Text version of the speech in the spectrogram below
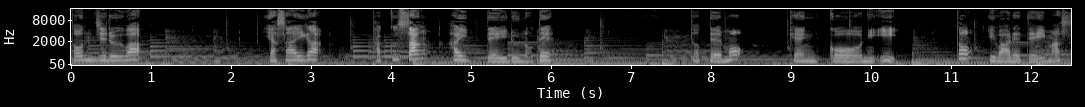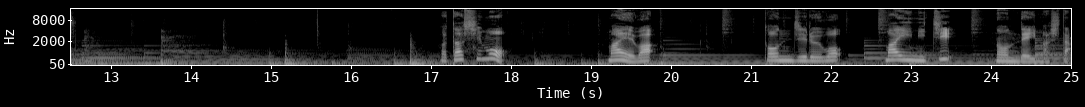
豚汁は野菜がたくさん入っているのでとても健康にいいと言われています。私も前は豚汁を毎日飲んでいました。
